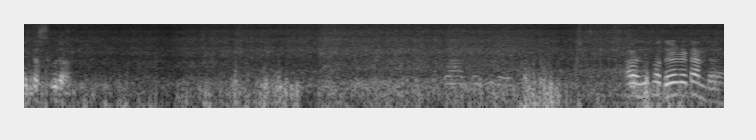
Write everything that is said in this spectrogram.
এটা সুরা। আর ধরে টান ধরে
